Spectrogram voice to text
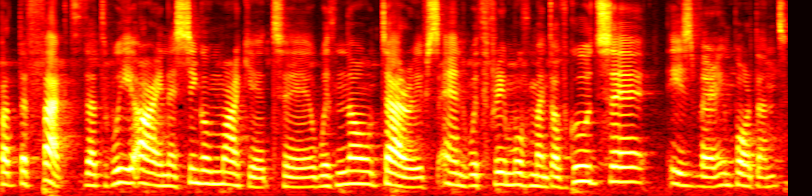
But the fact that we are in a single market uh, with no tariffs and with free movement of goods uh, is very important.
